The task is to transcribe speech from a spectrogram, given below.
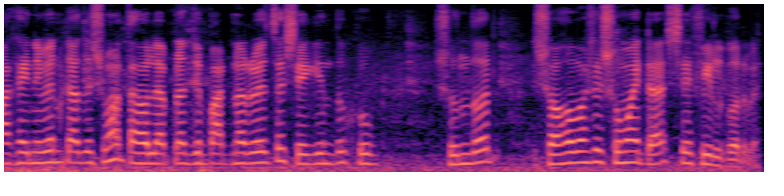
মাখাই নেবেন কাজের সময়, তাহলে আপনার যে পার্টনার রয়েছে, সে কিন্তু খুব সুন্দর সহবাসের সময়টা সে ফিল করবে।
